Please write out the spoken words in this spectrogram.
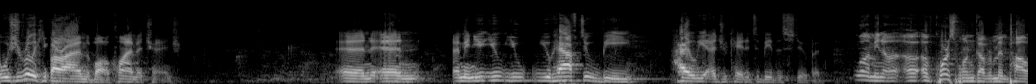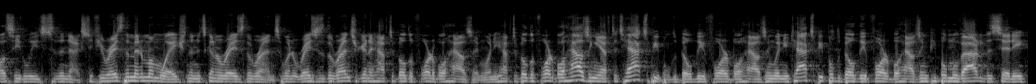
but we should really keep our eye on the ball, climate change. And, and I mean, you, you, you, you have to be highly educated to be this stupid. Well, I mean, uh, uh, of course, one government policy leads to the next. If you raise the minimum wage, then it's going to raise the rents. When it raises the rents, you're going to have to build affordable housing. When you have to build affordable housing, you have to tax people to build the affordable housing. When you tax people to build the affordable housing, people move out of the city,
